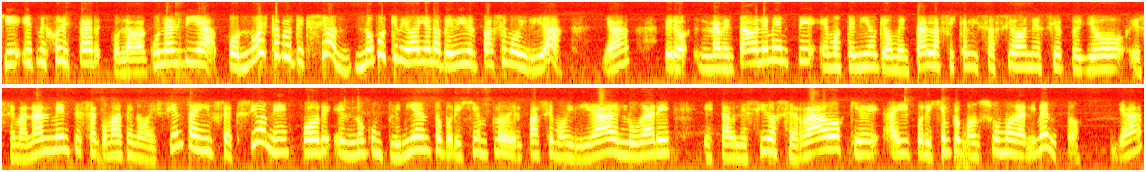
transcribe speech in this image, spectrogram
que es mejor estar con la vacuna al día por nuestra protección, no porque me vayan a pedir el pase de movilidad, ¿ya? Pero lamentablemente hemos tenido que aumentar las fiscalizaciones, ¿cierto? Yo eh, semanalmente saco más de 900 infracciones por el no cumplimiento, por ejemplo, del pase de movilidad en lugares establecidos cerrados que hay, por ejemplo, consumo de alimentos, ¿ya?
